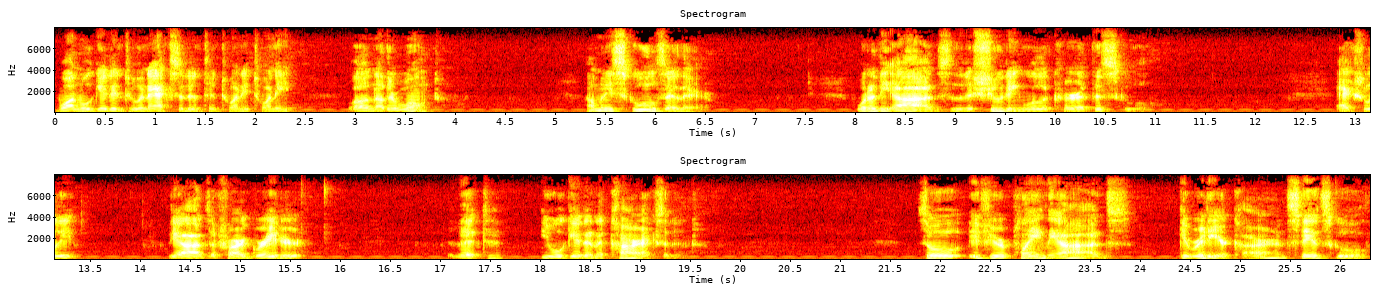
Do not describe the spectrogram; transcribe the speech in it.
One will get into an accident in 2020, while another won't. How many schools are there? What are the odds that a shooting will occur at this school? Actually, the odds are far greater that you will get in a car accident. So if you're playing the odds, get rid of your car and stay at school.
